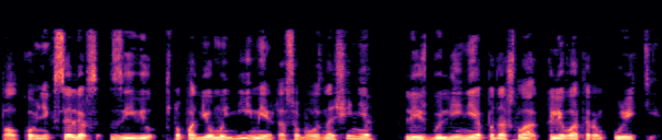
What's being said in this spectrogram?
Полковник Селлерс заявил, что подъемы не имеют особого значения, лишь бы линия подошла к элеваторам у реки.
